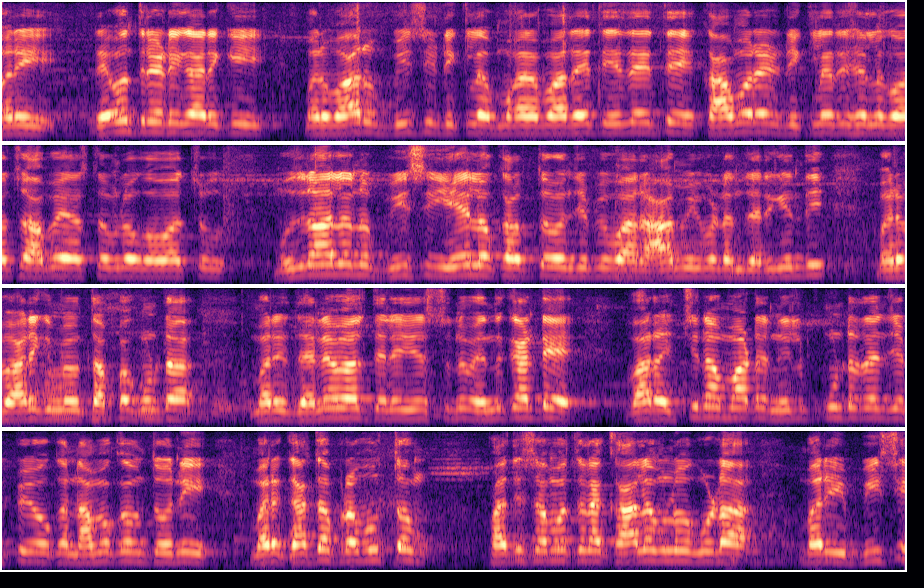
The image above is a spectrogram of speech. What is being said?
మరి రేవంత్ రెడ్డి గారికి మరి వారు బీసీ డిక్లేర్ వారైతే ఏదైతే కామారెడ్డి డిక్లరేషన్లో కావచ్చు అభయహస్తంలో కావచ్చు ముదిరాలను బీసీ ఏలో కలుపుతామని చెప్పి వారు హామీ ఇవ్వడం జరిగింది. మరి వారికి మేము తప్పకుండా మరి ధన్యవాదాలు తెలియజేస్తున్నాం. ఎందుకంటే వారు ఇచ్చిన మాట నిలుపుకుంటారని చెప్పి ఒక నమ్మకంతో మరి గత ప్రభుత్వం పది సంవత్సరాల కాలంలో కూడా మరి బీసీ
